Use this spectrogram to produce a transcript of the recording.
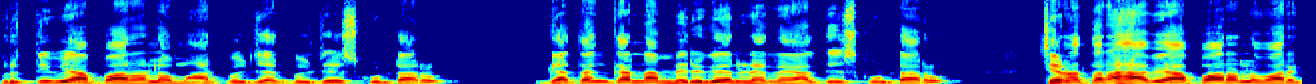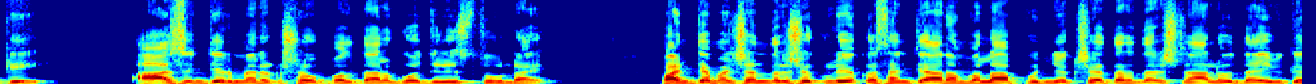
వృత్తి వ్యాపారాల్లో మార్పులు చేర్పులు చేసుకుంటారు. గతం కన్నా మెరుగైన నిర్ణయాలు తీసుకుంటారు. చిన్న తరహా వ్యాపారాల వారికి ఆశించిన మేరకు శుభ ఫలితాలు గోచరిస్తూ ఉన్నాయి. పంచమ చంద్రశుక్ల యొక్క సంచారం వల్ల పుణ్యక్షేత్ర దర్శనాలు దైవిక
